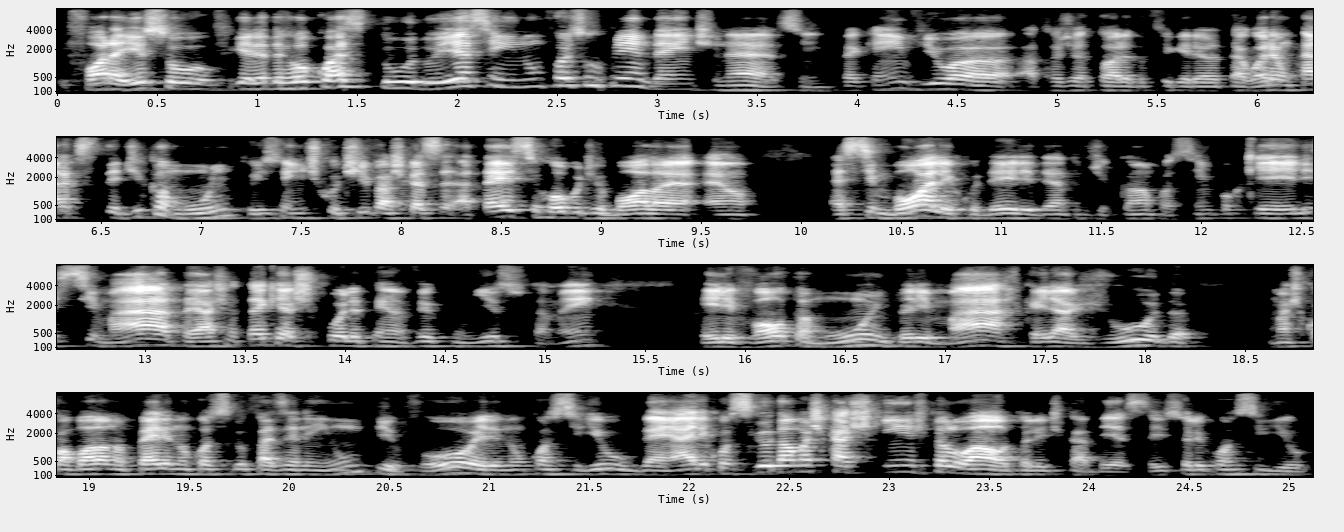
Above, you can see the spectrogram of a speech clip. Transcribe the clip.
E fora isso, o Figueiredo errou quase tudo. E assim, não foi surpreendente, né? Assim, para quem viu a, a, trajetória do Figueiredo até agora, é um cara que se dedica muito, isso é indiscutível. Acho que até esse roubo de bola é, é, é simbólico dele dentro de campo, assim, porque ele se mata, e acho até que a escolha tem a ver com isso também. Ele volta muito, ele marca, ele ajuda, mas com a bola no pé ele não conseguiu fazer nenhum pivô, ele não conseguiu ganhar, ele conseguiu dar umas casquinhas pelo alto ali de cabeça, isso ele conseguiu.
